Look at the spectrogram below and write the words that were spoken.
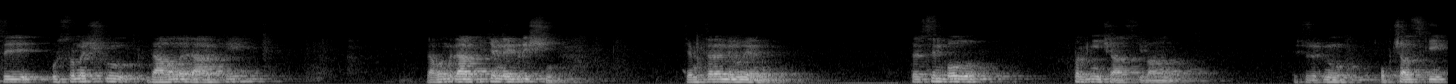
si u slnečku dáváme dárky, dáváme dárky těm nejbližším, těm, které milujeme. To je symbol první části Vánoc. Když to řeknu občansky,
